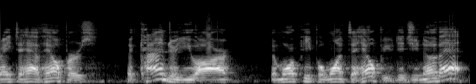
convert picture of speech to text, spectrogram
Great to have helpers. The kinder you are, the more people want to help you. Did you know that?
